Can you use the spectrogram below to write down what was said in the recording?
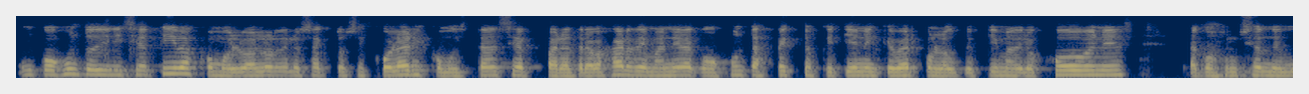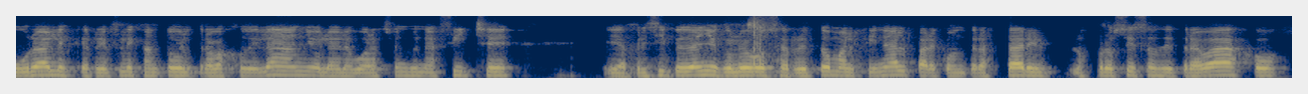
un conjunto de iniciativas como el valor de los actos escolares como instancia para trabajar de manera conjunta aspectos que tienen que ver con la autoestima de los jóvenes, la construcción de murales que reflejan todo el trabajo del año, la elaboración de un afiche eh, a principio de año que luego se retoma al final para contrastar los procesos de trabajo,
